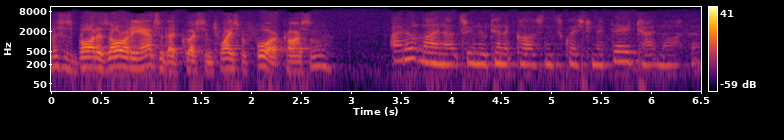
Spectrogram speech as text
Mrs. Bard has already answered that question twice before, Carson. I don't mind answering Lieutenant Carson's question a third time, Arthur.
